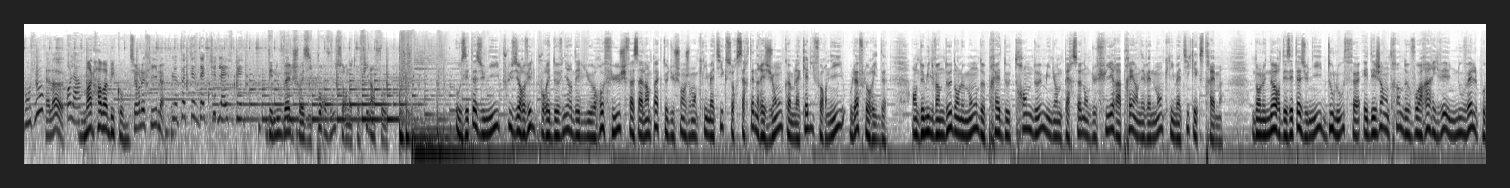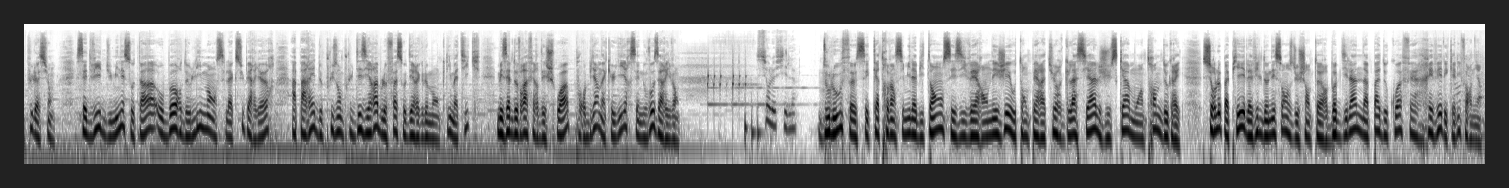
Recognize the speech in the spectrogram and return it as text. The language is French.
Bonjour. Hello. Hola. Marhaba. Sur le fil, Le podcast d'actu de l'AFP. des nouvelles choisies pour vous sur notre fil info. Aux États-Unis, plusieurs villes pourraient devenir des lieux refuges face à l'impact du changement climatique sur certaines régions comme la Californie ou la Floride. En 2022, dans le monde, près de 32 millions de personnes ont dû fuir après un événement climatique extrême. Dans le nord des États-Unis, Duluth est déjà en train de voir arriver une nouvelle population. Cette ville du Minnesota, au bord de l'immense lac supérieur, apparaît de plus en plus désirable face au dérèglement climatique, mais elle devra faire des choix pour bien accueillir ces nouveaux arrivants. Sur le fil. Duluth, c'est 86 000 habitants, ses hivers enneigés aux températures glaciales jusqu'à moins 30 degrés. Sur le papier, la ville de naissance du chanteur Bob Dylan n'a pas de quoi faire rêver les Californiens.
